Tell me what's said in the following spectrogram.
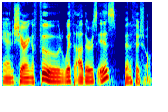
and sharing of food with others is beneficial.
